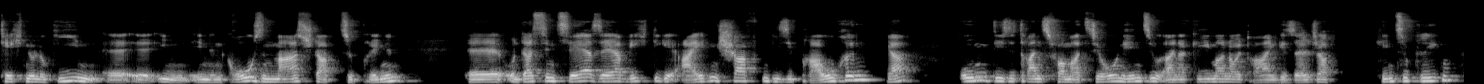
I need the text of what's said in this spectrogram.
Technologien äh, äh, in, in einen großen Maßstab zu bringen. Äh, und das sind sehr, sehr wichtige Eigenschaften, die sie brauchen, ja, um diese Transformation hin zu einer klimaneutralen Gesellschaft hinzukriegen.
